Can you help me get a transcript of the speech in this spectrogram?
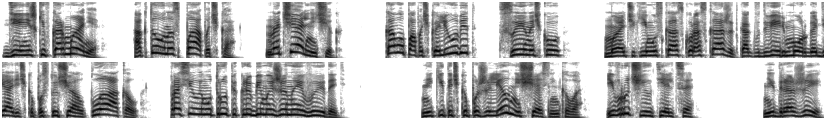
денежки в кармане! А кто у нас папочка? Начальничек! Кого папочка любит? Сыночку! Мальчик ему сказку расскажет, как в дверь морга дядечка постучал, плакал, просил ему трупик любимой жены выдать. Никиточка пожалел несчастненького и вручил тельце. «Не дрожи,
